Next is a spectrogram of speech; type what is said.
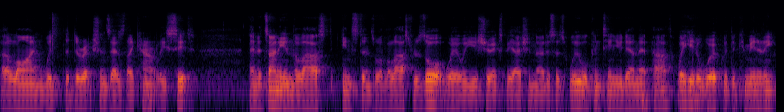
align with the directions as they currently sit. And it's only in the last instance or the last resort where we issue expiation notices. We will continue down that path. We're here to work with the community.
